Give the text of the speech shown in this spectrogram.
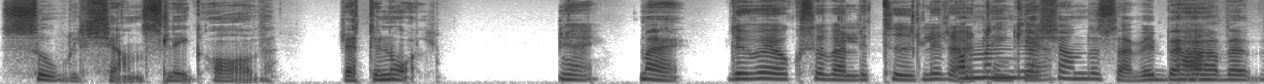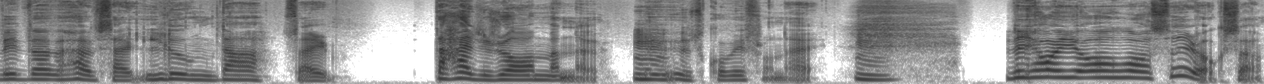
solkänslig av retinol. Nej. Nej. Du var ju också väldigt tydlig där. Ja, men jag, jag kände så här, vi behöver, ja. vi behöver så här, lugna... Så här, det här är ramen nu. Mm. Nu utgår vi från det här. Mm. Vi har ju AHA-syra också.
